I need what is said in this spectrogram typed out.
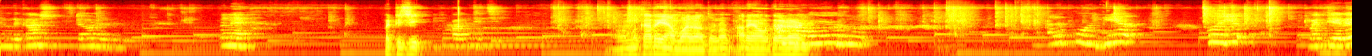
എന്ത് കഷ്ടമാണ് ഇത്. അല്ലേ? പറ്റിച്ച്. പറ്റിച്ച്. നമുക്കറിയാൻ പാടില്ലാത്തോണ്ട് അറിയാൻ ആൾക്കാരാണ്. അത് കുരു കുരു മറ്റേത്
